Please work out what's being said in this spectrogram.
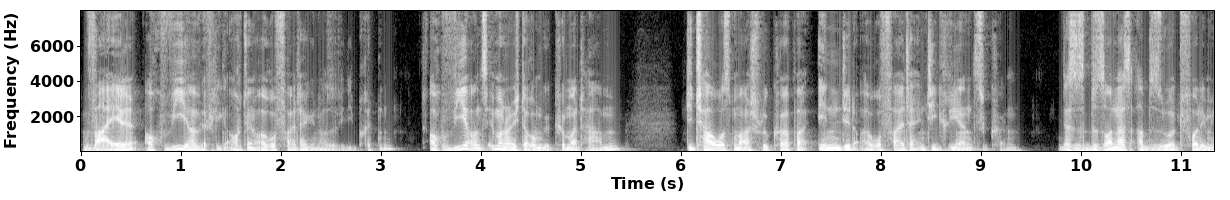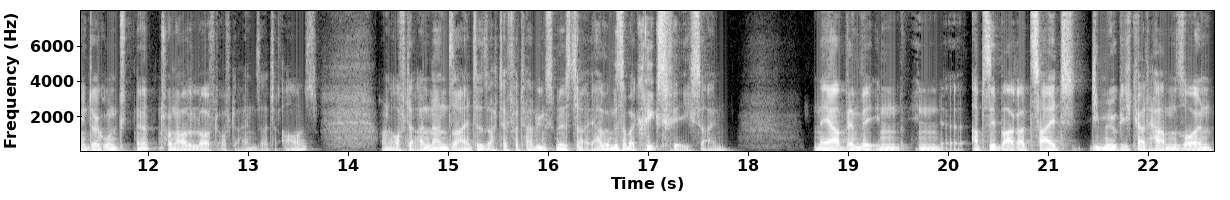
weil auch wir, wir fliegen auch den Eurofighter, genauso wie die Briten, auch wir uns immer noch nicht darum gekümmert haben, die Taurus-Marschflugkörper in den Eurofighter integrieren zu können. Das ist besonders absurd vor dem Hintergrund, ne, Tornado läuft auf der einen Seite aus und auf der anderen Seite sagt der Verteidigungsminister, ja, wir müssen aber kriegsfähig sein. Naja, wenn wir in, in absehbarer Zeit die Möglichkeit haben sollen,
